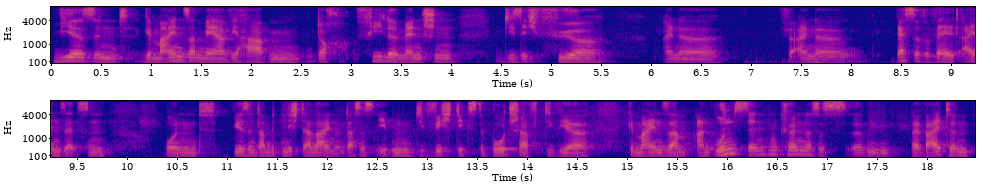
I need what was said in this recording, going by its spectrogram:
wir sind gemeinsam mehr, wir haben doch viele Menschen, die sich für eine, für eine bessere Welt einsetzen und wir sind damit nicht allein. Und das ist eben die wichtigste Botschaft, die wir gemeinsam an uns senden können, dass es ähm, bei weitem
